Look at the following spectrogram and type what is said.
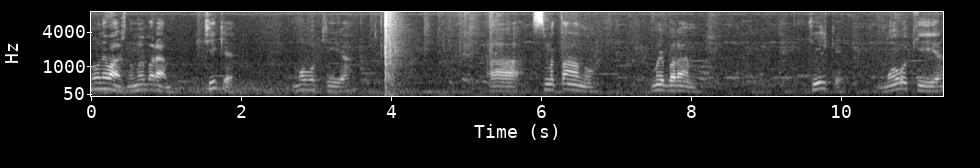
Ну, не важно, ми беремо тільки молокія, а сметану ми беремо тільки молокія.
